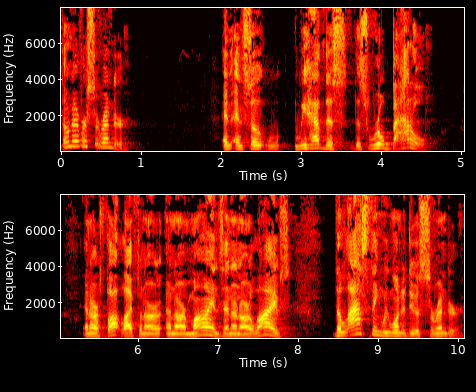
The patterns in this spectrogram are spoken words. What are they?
don't ever surrender. And, and so we have this, this real battle in our thought life, in our, in our minds, and in our lives. The last thing we want to do is surrender.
